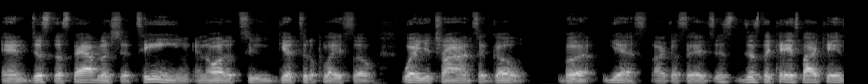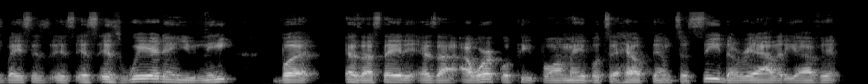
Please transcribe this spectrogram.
and just establish a team in order to get to the place of where you're trying to go. But yes, like I said, it's, it's just a case by case basis. It's, it's it's weird and unique, but as I stated, as I, I work with people, I'm able to help them to see the reality of it.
